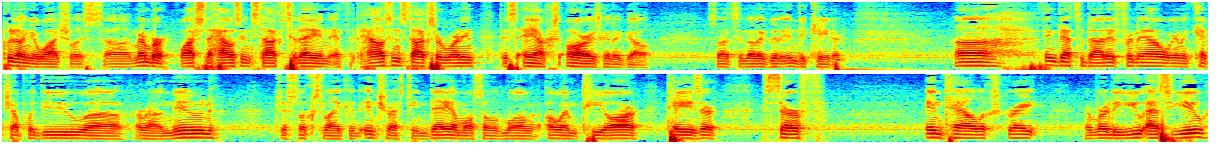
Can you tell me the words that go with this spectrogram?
put it on your watch list. Uh, remember, watch the housing stocks today, and if the housing stocks are running, this AXR is going to go. So that's another good indicator. Uh, I think that's about it for now. We're going to catch up with you uh, around noon. Just looks like an interesting day. I'm also long OMTR, Taser, SiRF, Intel looks great. Remember the USU,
